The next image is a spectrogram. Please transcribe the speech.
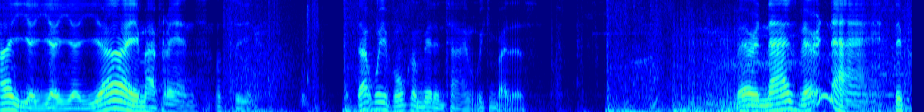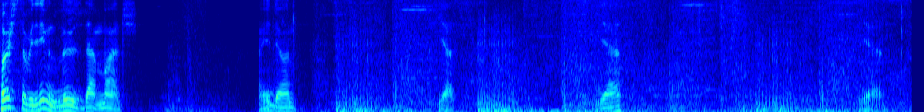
Ay, ay, ay, ay, ay, my friends. Let's see. If that wave won't go mid in time, we can buy this. Very nice, very nice. They pushed so we didn't even lose that much. How you doing? Yes. Yes. Yes.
